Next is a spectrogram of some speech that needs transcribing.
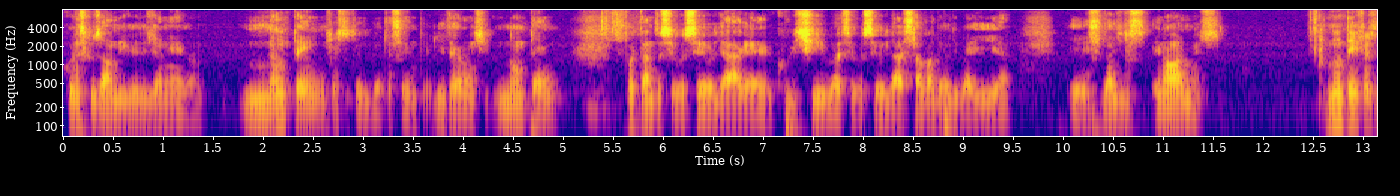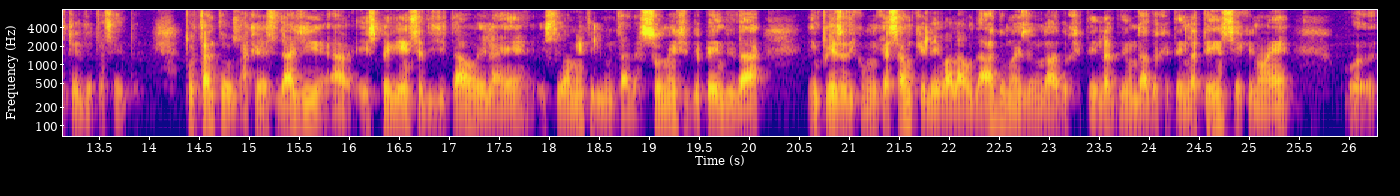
com exclusão de Rio de Janeiro, não têm infraestrutura de data center, literalmente não tem. Portanto, se você olhar é, Curitiba, se você olhar Salvador de Bahia, é, cidades enormes, não tem infraestrutura de data center. Portanto, aquela cidade, a experiência digital, ela é extremamente limitada. Somente depende da empresa de comunicação que leva lá o dado, mas é um dado que tem é um dado que tem latência que não é uh,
